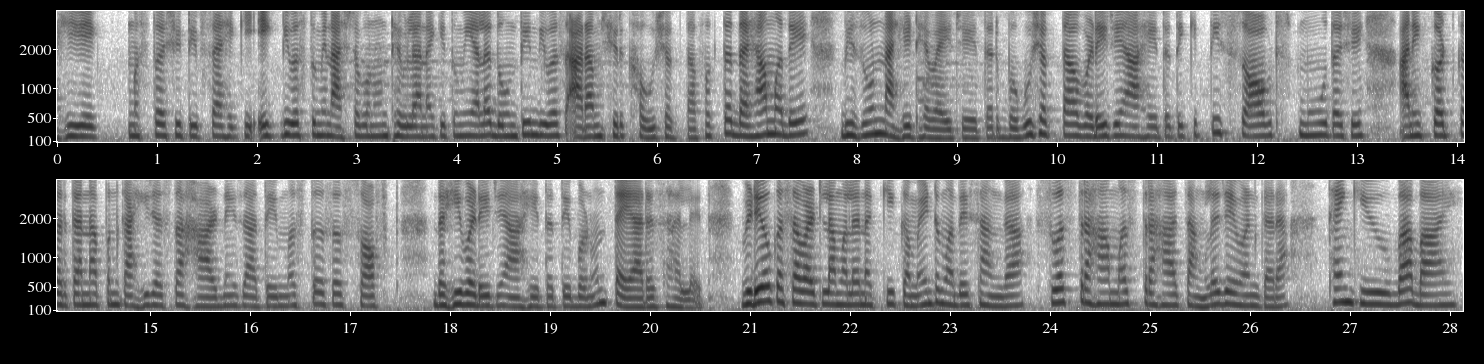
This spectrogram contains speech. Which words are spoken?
ही एक मस्त अशी टिप्स आहे की एक दिवस तुम्ही नाश्ता बनवून ठेवला ना की तुम्ही याला दोन तीन दिवस आरामशीर खाऊ शकता. फक्त दह्यामध्ये भिजवून नाही ठेवायचे. तर बघू शकता वडे जे आहे तर ते किती सॉफ्ट स्मूथ असे आणि कट करताना पण काही जास्त हार्ड नाही जाते. मस्त असं सॉफ्ट दही वडे जे आहे तर ते बनून तयार झाले आहेत व्हिडिओ कसा वाटला मला नक्की कमेंटमध्ये सांगा. स्वस्त रहा मस्त रहा चांगलं जेवण करा. थँक्यू बा बाय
